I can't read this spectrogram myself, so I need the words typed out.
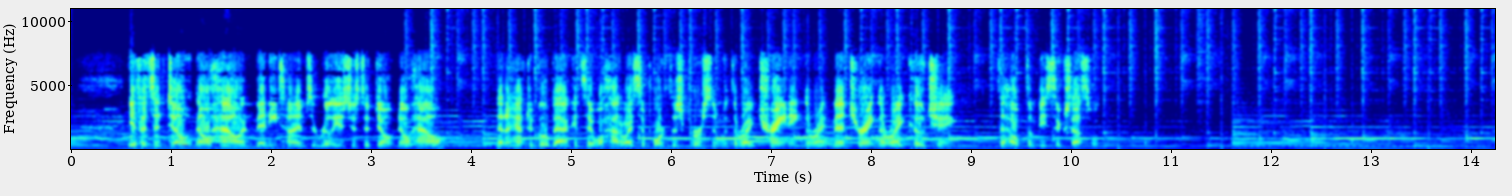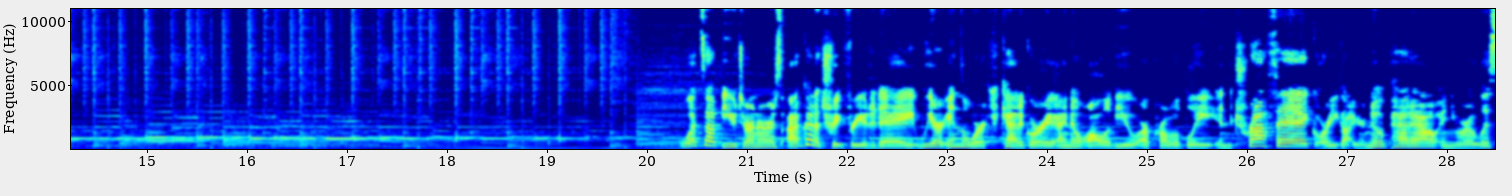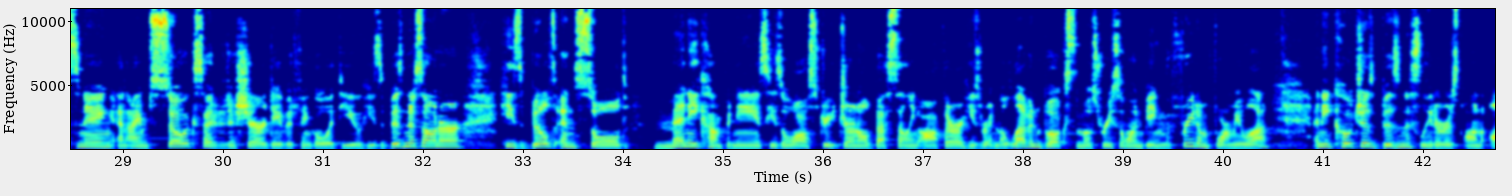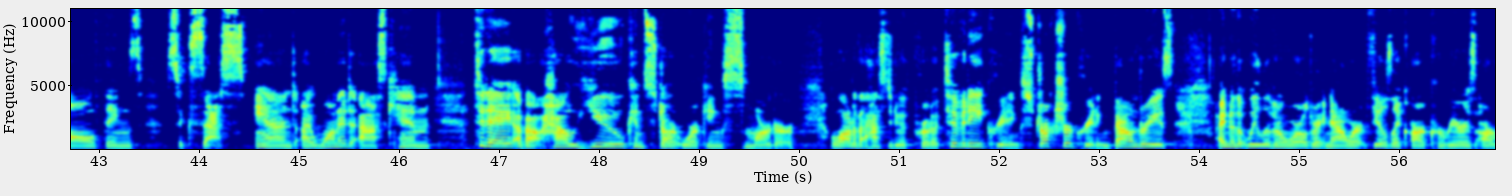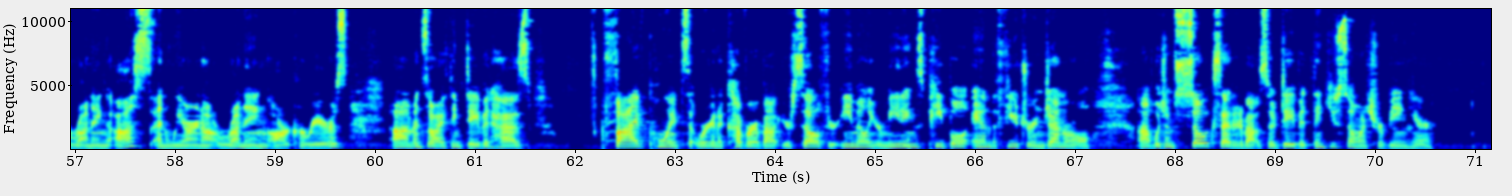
If it's a don't know how, and many times it really is just a don't know how, then I have to go back and say, well, how do I support this person with the right training, the right mentoring, the right coaching to help them be successful? What's up, U Turners? I've got a treat for you today. We are in the work category. I know all of you are probably in traffic or you got your notepad out and you are listening. And I'm so excited to share David Finkel with you. He's a business owner, he's built and sold many companies. He's a Wall Street Journal best-selling author. He's written 11 books, the most recent one being The Freedom Formula, and he coaches business leaders on all things success. And I wanted to ask him today about how you can start working smarter. A lot of that has to do with productivity, creating structure, creating boundaries. I know that we live in a world right now where it feels like our careers are running us and we are not running our careers. Um, and so I think David has five points that we're going to cover about yourself, your email, your meetings, people, and the future in general, uh, which I'm so excited about. So, David, thank you so much for being here.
